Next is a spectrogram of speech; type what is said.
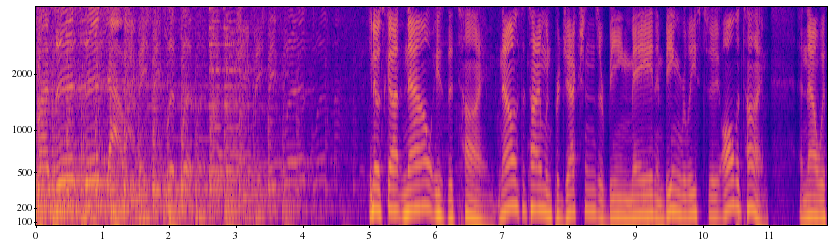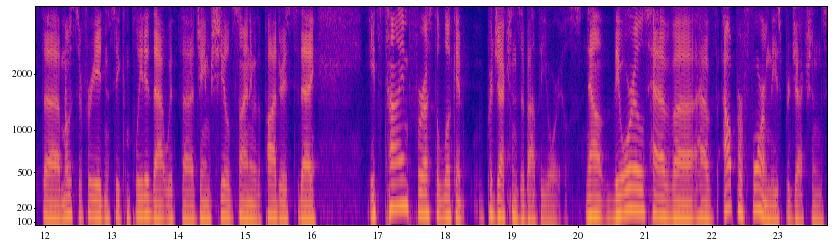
my zip, zip gal. She makes me flip, flip. She makes me flip, flip. You know, Scott, now is the time. Now is the time when projections are being made and being released all the time. And now, with uh, most of free agency completed, that with uh, James Shields signing with the Padres today, it's time for us to look at projections about the Orioles. Now, the Orioles have uh, have outperformed these projections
